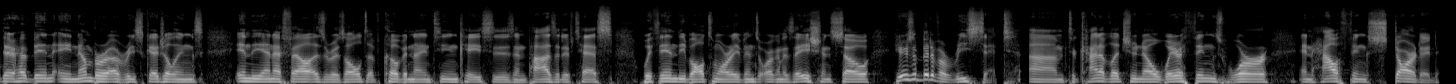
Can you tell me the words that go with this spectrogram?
there have been a number of reschedulings in the NFL as a result of COVID 19 cases and positive tests within the Baltimore Ravens organization. So here's a bit of a reset um, to kind of let you know where things were and how things started.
